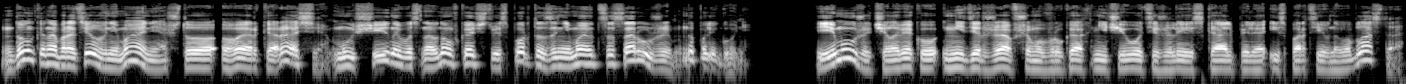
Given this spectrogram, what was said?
Дункан обратил внимание, что в Эркарасе мужчины в основном в качестве спорта занимаются с оружием на полигоне. Ему же, человеку, не державшему в руках ничего тяжелее скальпеля и спортивного бластера,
